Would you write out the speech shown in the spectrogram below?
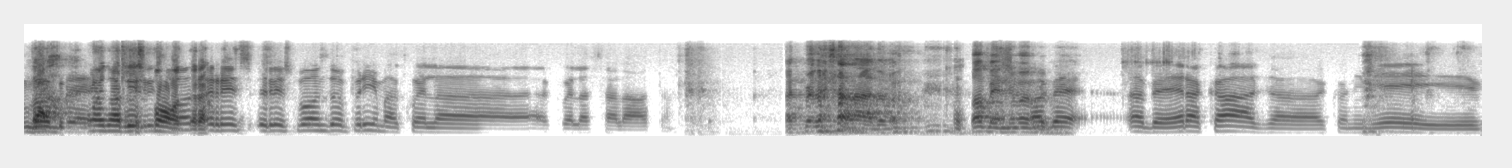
Vabbè, puoi non rispondere. Rispondo, rispondo prima a quella, a quella, salata. A quella salata, va bene, va bene. Vabbè, vabbè, era a casa con i miei,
